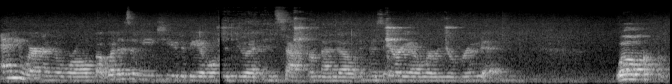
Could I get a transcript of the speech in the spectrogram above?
anywhere in the world, but what does it mean to you to be able to do it in Sacramento, in this area where you're rooted? Well,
